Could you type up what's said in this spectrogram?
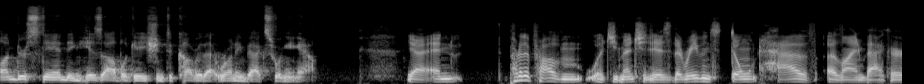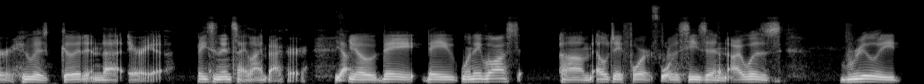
understanding his obligation to cover that running back swinging out. Yeah, and part of the problem, what you mentioned, is the Ravens don't have a linebacker who is good in that area. He's an inside linebacker. Yeah. You know, they they when they lost um, LJ Fort, Fort, for the season, yeah. I was really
